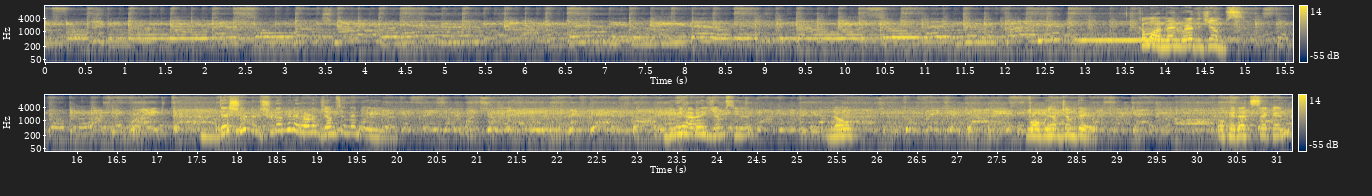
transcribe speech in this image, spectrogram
Come on, man. Where are the jumps? There should should have been a lot of jumps in that area. Do we have any jumps here? No. Whoa, we have jump there. Okay, that's second.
